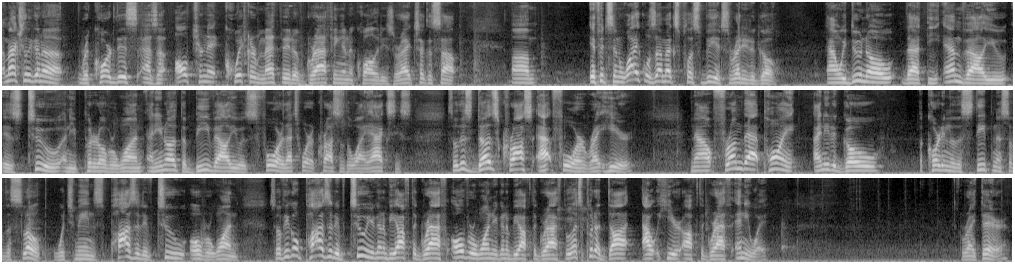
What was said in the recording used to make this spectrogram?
I'm actually going to record this as an alternate, quicker method of graphing inequalities, all right? Check this out. Um, if it's in y equals mx plus b, it's ready to go. And we do know that the m value is 2, and you put it over 1. And you know that the b value is 4. That's where it crosses the y-axis. So this does cross at 4 right here. Now, from that point, I need to go according to the steepness of the slope, which means positive 2 over 1. So if you go positive 2, you're going to be off the graph. Over 1, you're going to be off the graph. But let's put a dot out here off the graph anyway. Right there.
